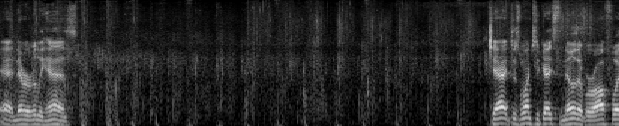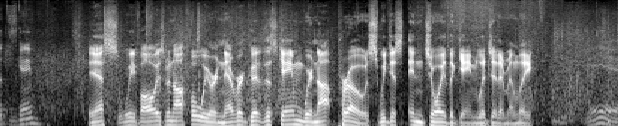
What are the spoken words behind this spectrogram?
Yeah, it never really has. Chat, just want you guys to know that we're awful what this game. Yes, we've always been awful. We were never good at this game. We're not pros. We just enjoy the game legitimately. Man,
